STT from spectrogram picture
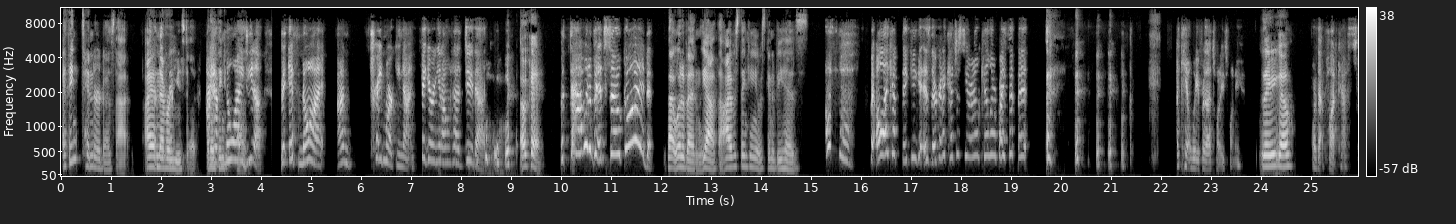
I think Tinder does that. I have I've never never- used it. I have think no idea. But if not, I'm trademarking that and figuring out how to do that. okay. but that would have been so good. That would have been, yeah. I was thinking it was going to be his. Oh, but all I kept thinking is they're going to catch a serial killer by Fitbit. I can't wait for that 2020 There you go. or that podcast.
